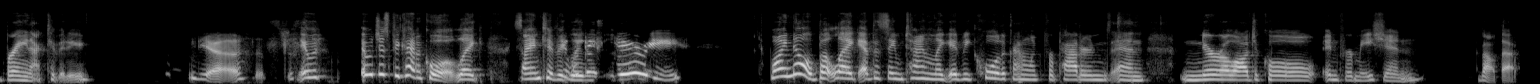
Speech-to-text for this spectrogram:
brain activity. Yeah, that's just It would it would just be kind of cool. Like it scientifically, would be scary. Well, I know, but like at the same time, like it'd be cool to kind of look for patterns and neurological information about that.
